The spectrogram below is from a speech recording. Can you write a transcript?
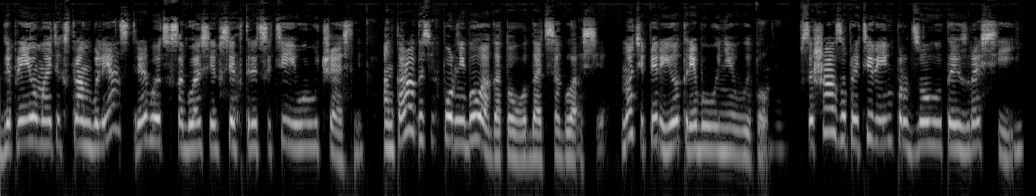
Для приема этих стран в Альянс требуется согласие всех 30 его участников. Анкара до сих пор не была готова дать согласие, но теперь ее требования выполнены. В США запретили импорт золота из России.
